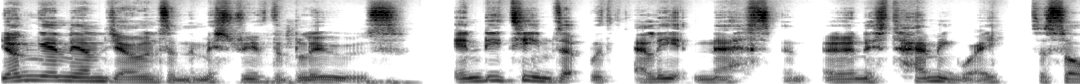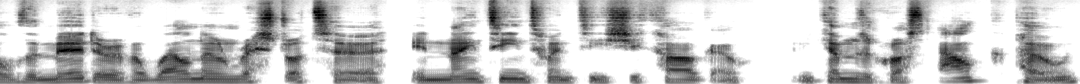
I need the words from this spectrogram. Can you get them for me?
Young Indiana Jones and the Mystery of the Blues. Indy teams up with Eliot Ness and Ernest Hemingway to solve the murder of a well-known restaurateur in 1920 Chicago. He comes across Al Capone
